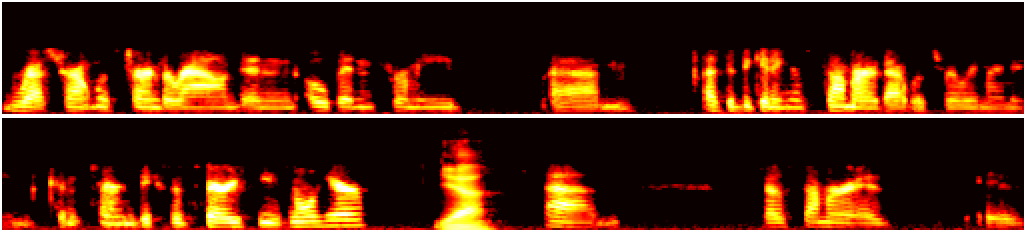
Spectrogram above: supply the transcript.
restaurant was turned around and open for me um, at the beginning of summer. That was really my main concern because it's very seasonal here. Yeah. Um, so summer is is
